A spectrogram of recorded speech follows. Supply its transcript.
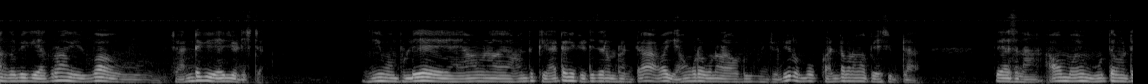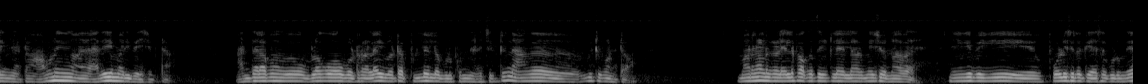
அங்கே போய் கேட்குறோம் இவா சண்டைக்கு ஏறி அடிச்சிட்டான் நீ உன் பிள்ளைய அவனை வந்து கேட்ட நீ கட்டி தரமாட்டான்ட்டா அவள் என் கூட போனா அப்படின்னு சொல்லி ரொம்ப கண்டமனமாக பேசிவிட்டா. பேசினான் அவன் போய் மூத்தவன்ட்டையும் கேட்டான். அவனையும் அதே மாதிரி பேசிவிட்டான் அந்த அளவு இவ்வளோ கோவப்படுறாள் இவட்ட பிள்ளை இல்லை பிள்ளைன்னு நினச்சிக்கிட்டு நாங்கள் வீட்டுக்கு வந்துட்டோம். மறுநாள் காலையில் பக்கத்து வீட்டில் எல்லாருமே சொன்னாவ நீங்கள் போய் போலீஸில் கேஸை கொடுங்க.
